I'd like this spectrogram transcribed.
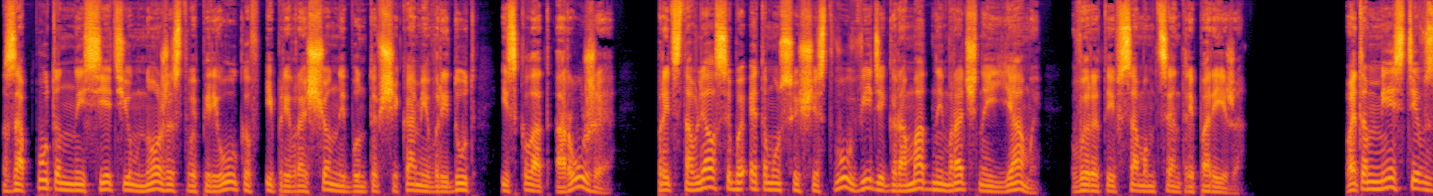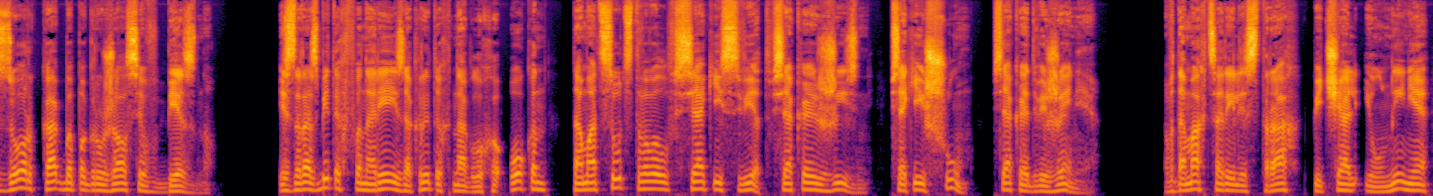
запутанной сетью множества переулков и превращенный бунтовщиками в редут и склад оружия, представлялся бы этому существу в виде громадной мрачной ямы, вырытой в самом центре Парижа. В этом месте взор как бы погружался в бездну. Из-за разбитых фонарей и закрытых наглухо окон там отсутствовал всякий свет, всякая жизнь, всякий шум, всякое движение. В домах царили страх, печаль и уныние,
